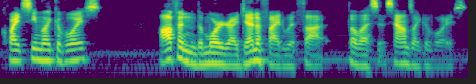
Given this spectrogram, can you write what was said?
quite seem like a voice. Often, the more you're identified with thought, the less it sounds like a voice.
